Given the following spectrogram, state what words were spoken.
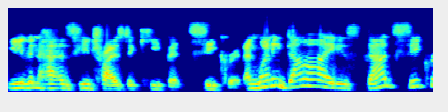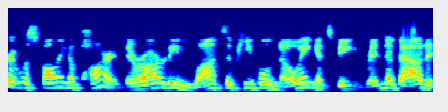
even as he tries to keep it secret. And when he dies, that secret was falling apart. There are already lots of people knowing it's being written about in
